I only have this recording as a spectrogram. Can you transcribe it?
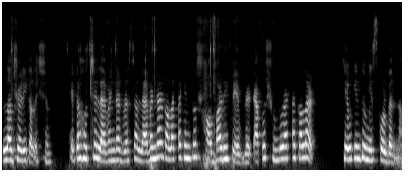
লাক্সারি কালেকশন এটা হচ্ছে ল্যাভেন্ডার ড্রেসটা ল্যাভেন্ডার কালারটা কিন্তু সবারই ফেভারিট এত সুন্দর একটা কালার কেউ কিন্তু মিস করবেন না।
